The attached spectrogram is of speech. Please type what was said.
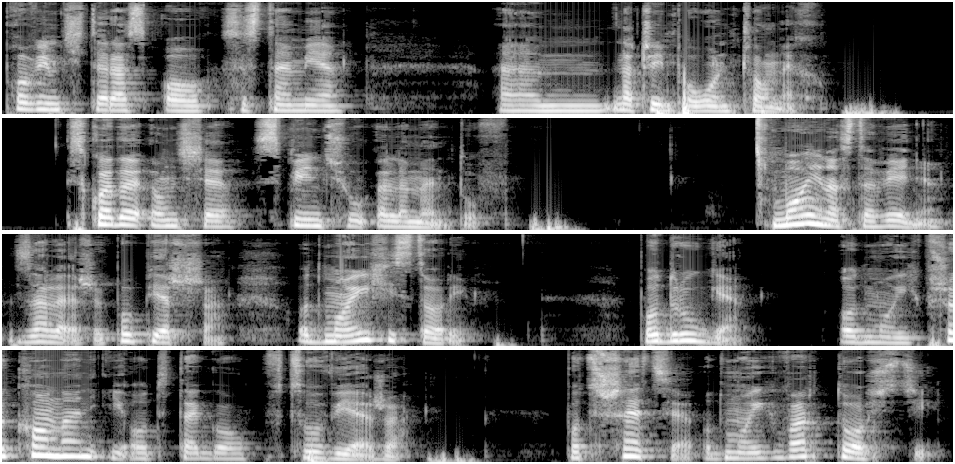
powiem Ci teraz o systemie um, naczyń połączonych. Składa on się z pięciu elementów. Moje nastawienie zależy po pierwsze od mojej historii, po drugie od moich przekonań i od tego, w co wierzę, po trzecie od moich wartości,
